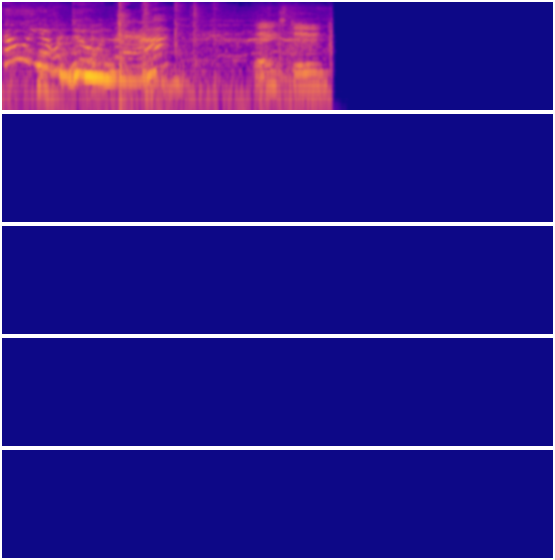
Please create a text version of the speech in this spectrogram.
How are y'all doing that? Thanks, dude.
